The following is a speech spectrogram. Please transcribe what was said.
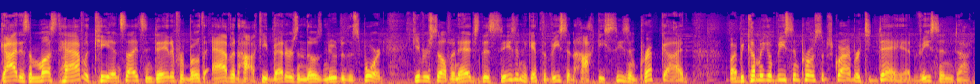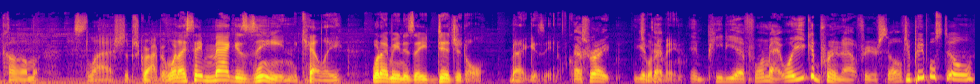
Guide is a must-have with key insights and data for both avid hockey bettors and those new to the sport. Give yourself an edge this season and get the VSiN Hockey Season Prep Guide by becoming a VSiN Pro subscriber today at VSiN.com slash subscribe. And when I say magazine, Kelly, what I mean is a digital magazine. Of course. That's right. You That's get what that I mean. in PDF format. Well, you can print it out for yourself. Do people still,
